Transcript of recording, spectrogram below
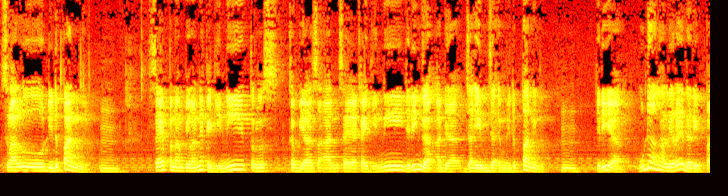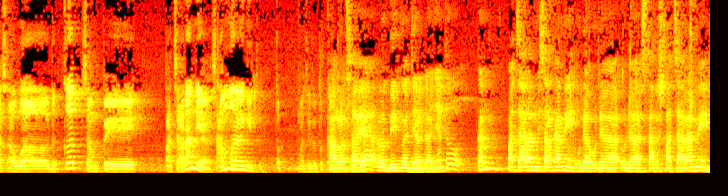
selalu di depan gitu. Hmm. Saya penampilannya kayak gini, terus kebiasaan saya kayak gini, jadi nggak ada jaim-jaim di depan gitu. Hmm. Jadi ya udah ngalirnya dari pas awal deket sampai pacaran ya sama gitu, tetap masih tetap Kalau gitu. saya lebih ngejaganya tuh kan pacaran misalkan nih udah udah udah status pacaran nih.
